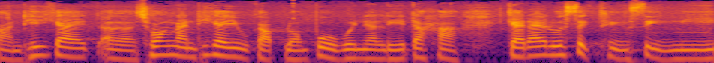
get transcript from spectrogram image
ก่อนที่แกช่วงนั้นที่แกอยู่กับหลวงปู่บุญยฤทธิ์อะค่ะแกได้รู้สึกถึงสิ่งนี้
